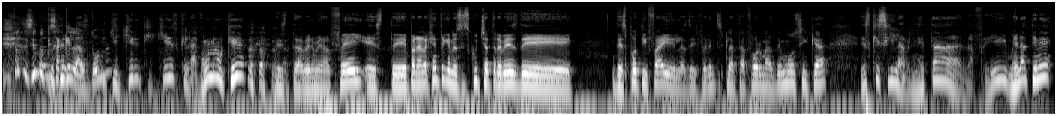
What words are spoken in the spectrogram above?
¿Me estás diciendo que saque las donas? ¿Qué quieres, qué quieres que la dona o qué? Este, a ver, mira, Faye, este, para la gente que nos escucha a través de, de Spotify y de las diferentes plataformas de música, es que sí, la neta, la Faye, mira, tiene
